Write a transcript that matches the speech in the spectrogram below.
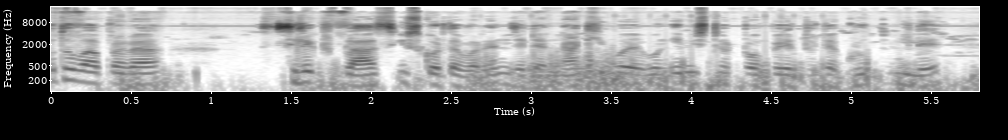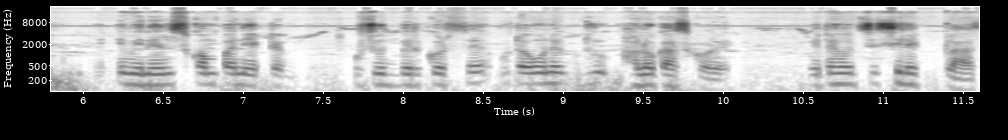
অথবা আপনারা সিলেক্ট প্লাস ইউজ করতে পারেন, যেটা নাঠিবো এবং এমিস্টার টপের দুইটা গ্রুপ মিলে এমিনেন্স কোম্পানি একটা ওষুধ বের করছে, ওটা অনেক ভালো কাজ করে। এটা হচ্ছে সিলেক্ট প্লাস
